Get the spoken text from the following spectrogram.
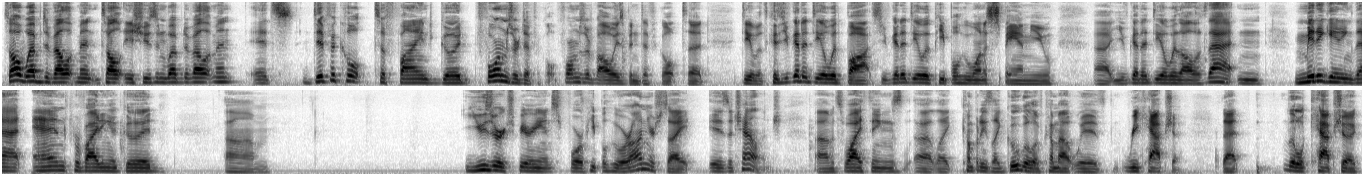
It's all web development. It's all issues in web development. It's difficult to find good forms. Are difficult. Forms have always been difficult to deal with because you've got to deal with bots. You've got to deal with people who want to spam you. Uh, you've got to deal with all of that and mitigating that and providing a good um, user experience for people who are on your site is a challenge. Um, it's why things uh, like companies like Google have come out with reCAPTCHA, that little CAPTCHA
